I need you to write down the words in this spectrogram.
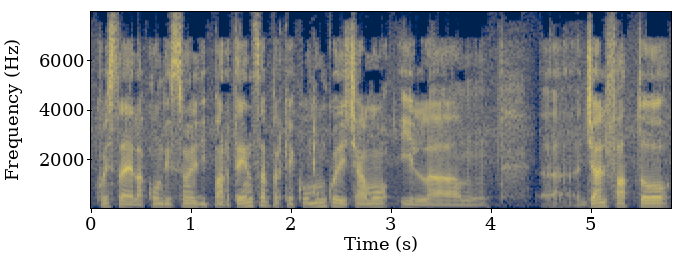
questa è la condizione di partenza perché comunque diciamo il, um, già il fatto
